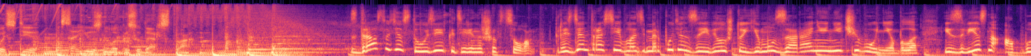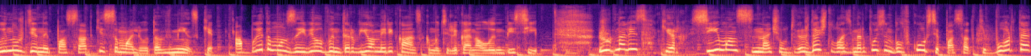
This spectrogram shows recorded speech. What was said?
Новости союзного государства. Здравствуйте, в студии Екатерина Шевцова. Президент России Владимир Путин заявил, что ему заранее ничего не было известно о вынужденной посадке самолета в Минске. Об этом он заявил в интервью американскому телеканалу NBC. Журналист Кир Симмонс начал утверждать, что Владимир Путин был в курсе посадки борта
